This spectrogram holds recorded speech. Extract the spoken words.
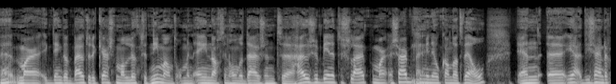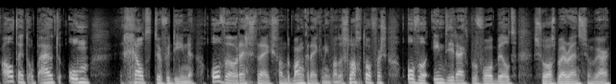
He, maar ik denk dat buiten de kerstman lukt het niemand om in één nacht in 100.000 uh, huizen binnen te sluipen. Maar een cybercrimineel nee. kan dat wel. En uh, ja, die zijn er altijd op uit om geld te verdienen. Ofwel rechtstreeks van de bankrekening van de slachtoffers, ofwel indirect bijvoorbeeld, zoals bij ransomware,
